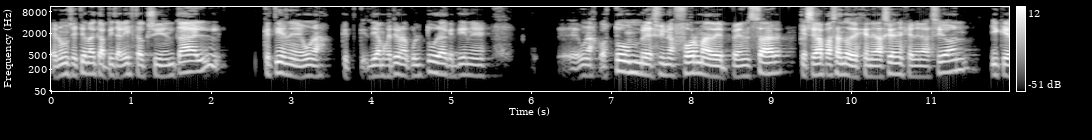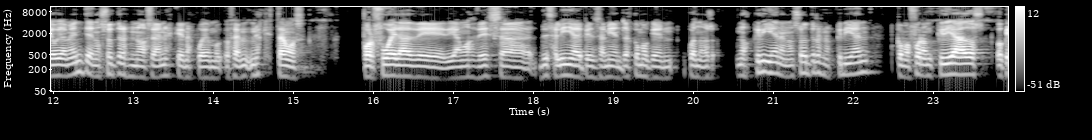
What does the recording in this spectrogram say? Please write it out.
en un sistema capitalista occidental que tiene unas, que, digamos que tiene una cultura, que tiene eh, unas costumbres y una forma de pensar que se va pasando de generación en generación y que obviamente nosotros no, o sea, no es que nos podemos, o sea, no es que estamos por fuera de, digamos, de esa, de esa línea de pensamiento. Es como que cuando nos crían a nosotros, nos crían como fueron criados, ok,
